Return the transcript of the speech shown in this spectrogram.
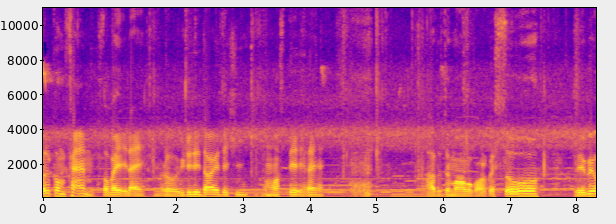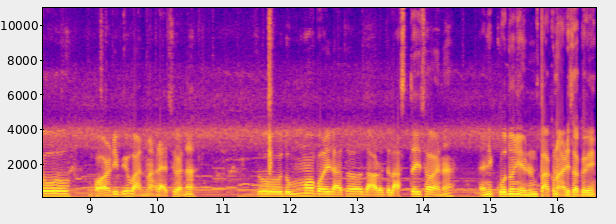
वेलकम फ्याम सबैलाई मेरो हृदयदेखि नमस्ते है आज चाहिँ म अब घरको यसो रिभ्यू घर रिभ्यू हान्नु आइरहेको छु होइन? सो धुम्म परिरहेको छ जाडो चाहिँ लास्टै छ होइन? त्यहाँदेखि कोदोनीहरू पनि पाक्नु आँटिसक्यो है।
